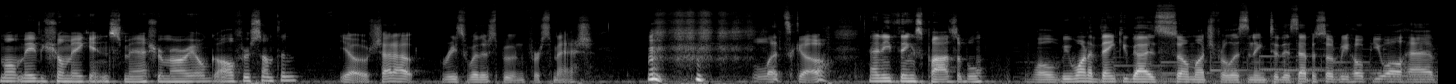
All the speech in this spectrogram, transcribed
Well, maybe she'll make it in Smash or Mario Golf or something. Yo, shout out Reese Witherspoon for Smash. Let's go. Anything's possible. Well, we want to thank you guys so much for listening to this episode. We hope you all have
